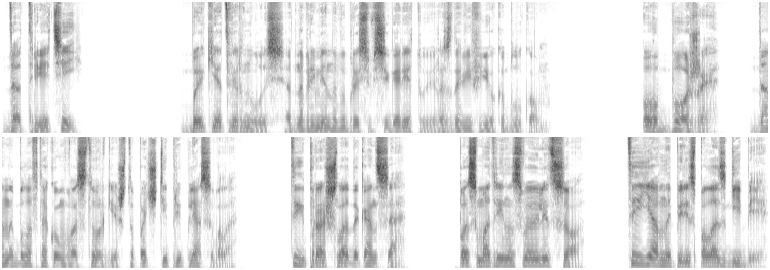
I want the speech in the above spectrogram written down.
«До третьей?» Бекки отвернулась, одновременно выбросив сигарету и раздавив ее каблуком. «О боже!» Дана была в таком восторге, что почти приплясывала. «Ты прошла до конца. Посмотри на свое лицо. Ты явно переспала с Гиби.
